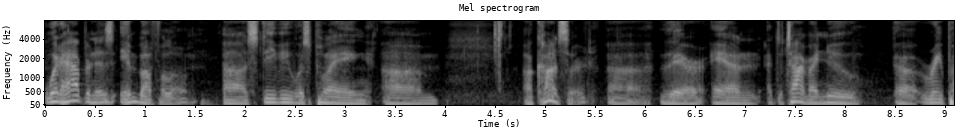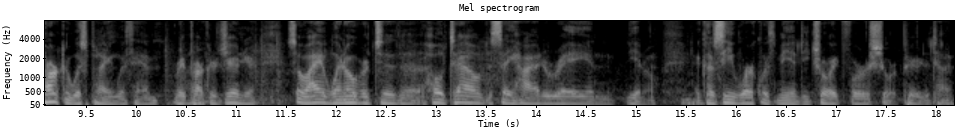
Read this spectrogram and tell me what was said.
what happened is in Buffalo, uh, Stevie was playing um, a concert uh, there, and at the time I knew uh, Ray Parker was playing with him, Ray Parker Jr. So I went over to the hotel to say hi to Ray, and you know, because he worked with me in Detroit for a short period of time.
